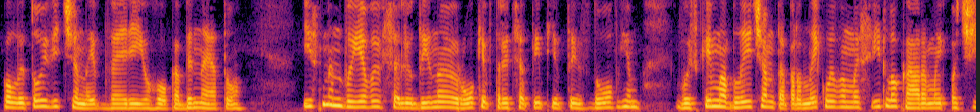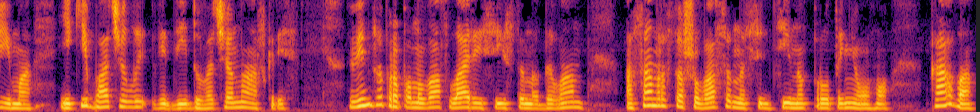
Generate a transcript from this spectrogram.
коли той відчинив двері його кабінету. Ісмен виявився людиною років 35 з довгим, вузьким обличчям та проникливими світлокарими очима, які бачили відвідувача наскрізь. Він запропонував Ларі сісти на диван, а сам розташувався на стільці навпроти нього. Кава?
